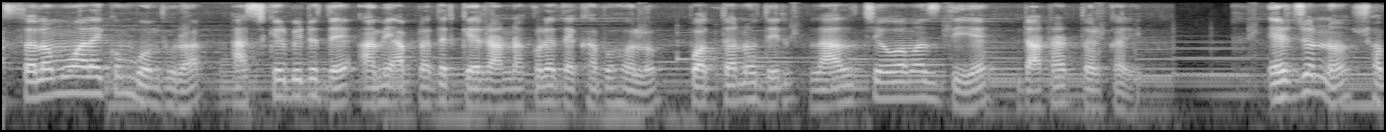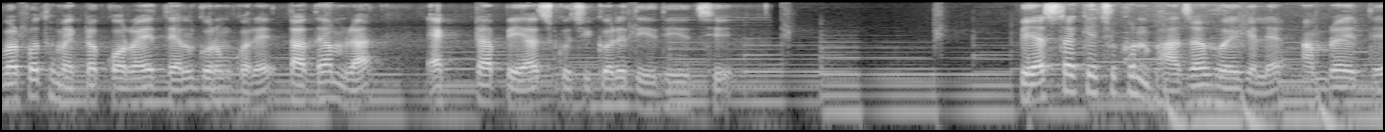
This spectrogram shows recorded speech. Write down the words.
আসসালামু আলাইকুম বন্ধুরা, আজকের ভিডিওতে আমি আপনাদেরকে রান্না করে দেখাবো হলো পদ্মা নদীর লাল চেওয়া মাছ দিয়ে ডাটার তরকারি। এর জন্য সবার প্রথমে একটা কড়াইয়ে তেল গরম করে তাতে আমরা একটা পেঁয়াজ কুচি করে দিয়ে দিয়েছি। পেঁয়াজটা কিছুক্ষণ ভাজা হয়ে গেলে আমরা এতে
